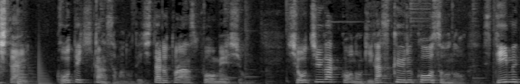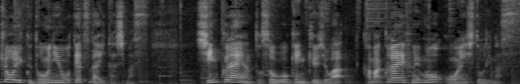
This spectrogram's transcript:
治体公的機関様のデジタルトランスフォーメーション小中学校のギガスクール構想の STEAM 教育導入をお手伝いいたします新クライアント総合研究所は鎌倉 FM を応援しております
